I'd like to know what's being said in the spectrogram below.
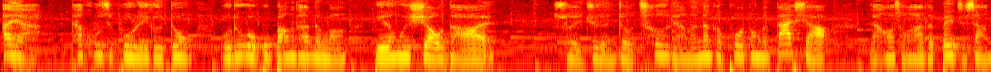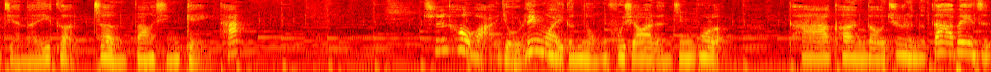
哎呀，他裤子破了一个洞，我如果不帮他的忙，别人会笑他哎。所以巨人就测量了那个破洞的大小，然后从他的被子上剪了一个正方形给他。之后啊，有另外一个农夫小矮人经过了，他看到巨人的大被子。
